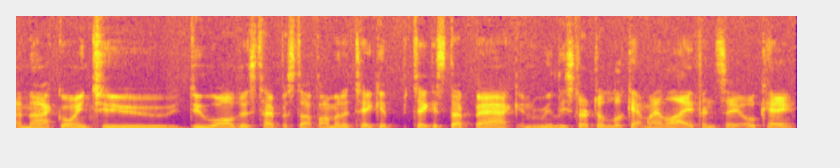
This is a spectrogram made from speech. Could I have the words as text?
I'm not going to do all this type of stuff. I'm going to take it take a step back and really start to look at my life and say, okay,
